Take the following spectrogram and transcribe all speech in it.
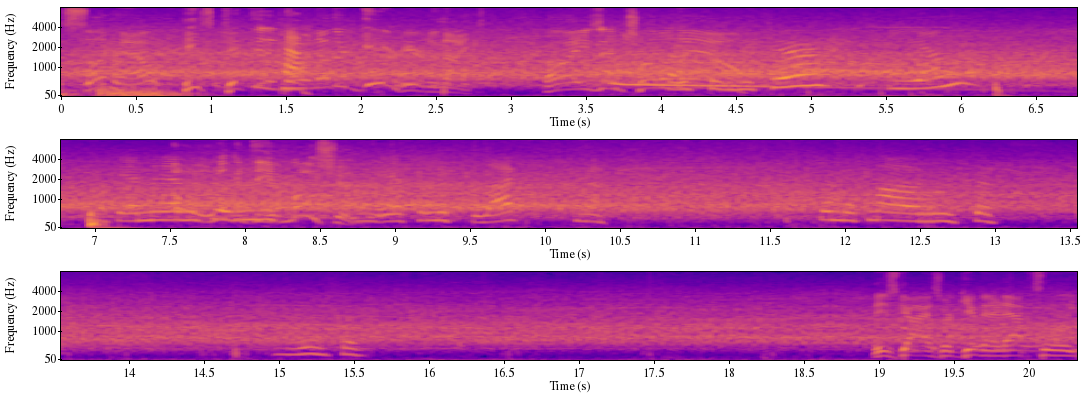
Somehow, he's kicked it into another gear here tonight. Oh, he's in trouble now. Igjen. Ok, men jeg vil ikke lytte der. Men. Kom mot meg, Rusev. Rusev. These guys are giving it absolutely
